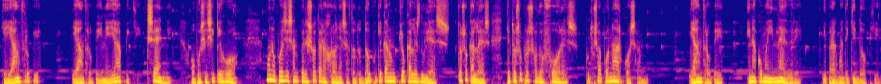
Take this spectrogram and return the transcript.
Και οι άνθρωποι, οι άνθρωποι είναι οι άπικοι, ξένοι, όπως εσύ και εγώ, μόνο που έζησαν περισσότερα χρόνια σε αυτόν τον τόπο και κάνουν πιο καλές δουλειές, τόσο καλές και τόσο προσοδοφόρες που τους απονάρκωσαν. Οι άνθρωποι είναι ακόμα οι νέγροι, οι πραγματικοί ντόπιοι.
